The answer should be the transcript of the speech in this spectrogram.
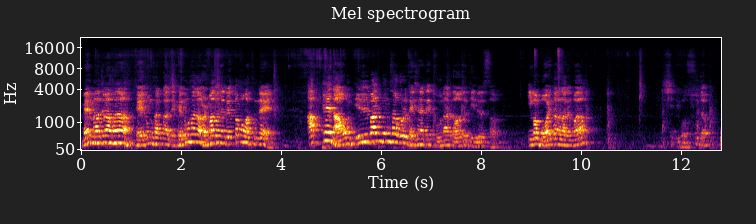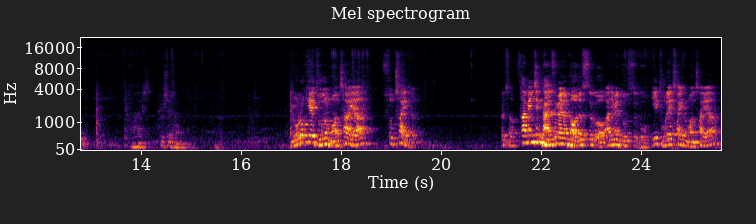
맨 마지막 하나 대동사까지. 대동사는 얼마 전에도 했던 것 같은데 앞에 나온 일반 동사구를 대신할 때 do나 does, did를 써. 이건 뭐에 따라 다른 거야? 시- 이거 수죠. 요렇게 두는 뭔 차이야? 수 차이죠. 그쵸? 3인칭 단수면은 더드 쓰고 아니면 도 쓰고 이 둘의 차이는 뭔 차이야?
